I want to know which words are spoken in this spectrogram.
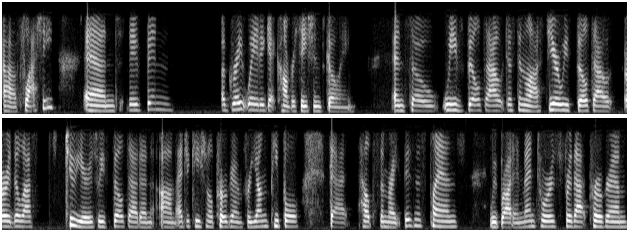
uh, flashy. And they've been a great way to get conversations going. And so we've built out, just in the last year, we've built out, or the last two years, we've built out an um, educational program for young people that helps them write business plans we brought in mentors for that program.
